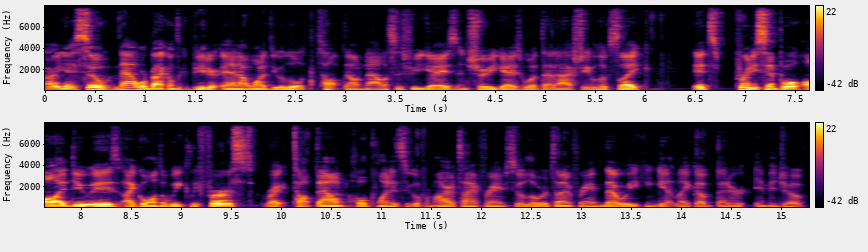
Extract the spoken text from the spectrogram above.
All right, guys, so now we're back on the computer and I wanna do a little top-down analysis for you guys and show you guys what that actually looks like. It's pretty simple. All I do is I go on the weekly first, right, top down. Whole point is to go from higher time frames to a lower time frame. That way you can get like a better image of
